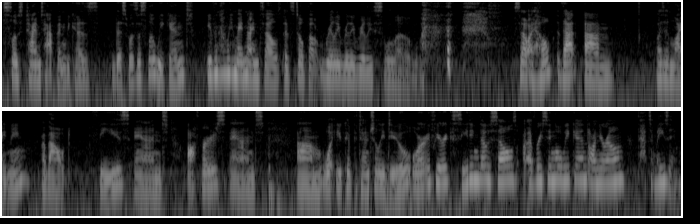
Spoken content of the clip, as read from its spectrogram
slow times happen because this was a slow weekend. Even though we made nine sales, it still felt really, really, really slow. so I hope that um, was enlightening about fees and offers and um, what you could potentially do. Or if you're exceeding those sales every single weekend on your own, that's amazing.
